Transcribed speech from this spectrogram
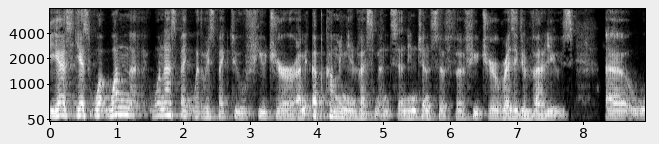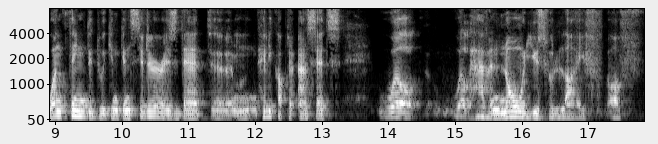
Yes, yes. One one aspect with respect to future, I mean, upcoming investments, and in terms of uh, future residual values, uh, one thing that we can consider is that um, helicopter assets will will have a normal useful life of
